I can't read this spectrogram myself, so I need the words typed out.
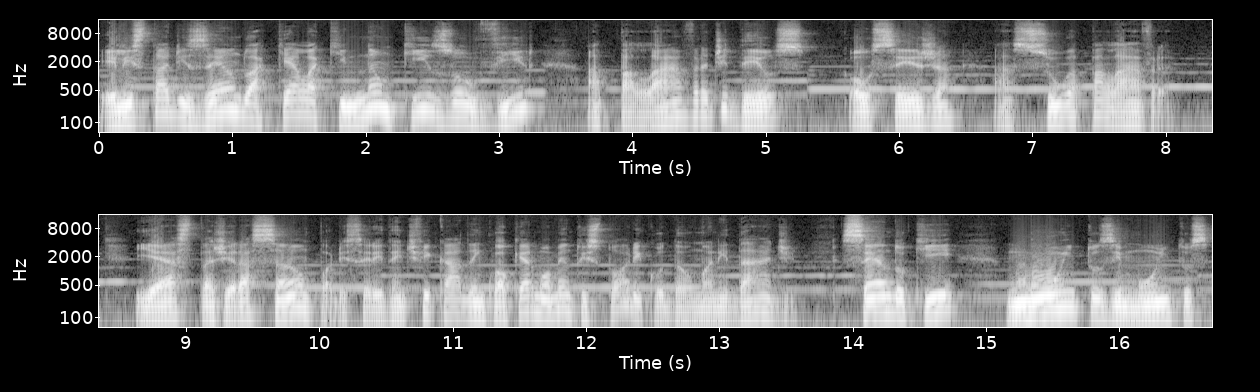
ele está dizendo àquela que não quis ouvir a palavra de Deus, ou seja, a sua palavra. E esta geração pode ser identificada em qualquer momento histórico da humanidade, sendo que muitos e muitos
